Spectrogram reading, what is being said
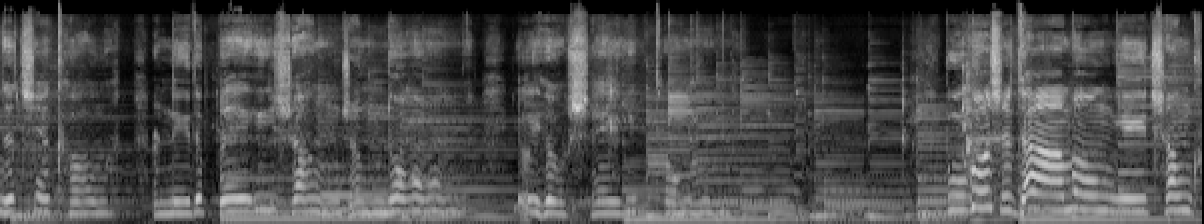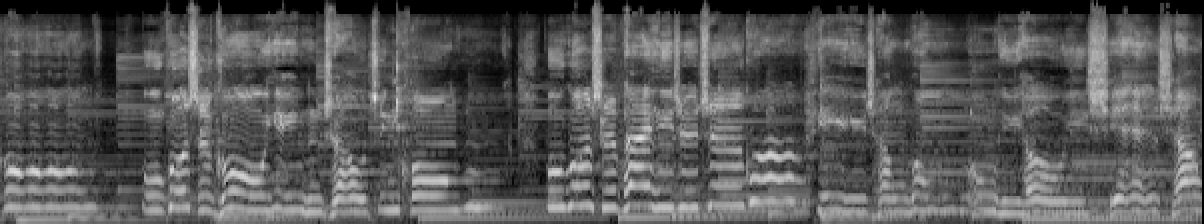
的借口，而你的悲伤正浓，又有谁懂？是大梦一场空，不过是孤影照惊鸿，不过是白驹之过一场梦，梦里有一些相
